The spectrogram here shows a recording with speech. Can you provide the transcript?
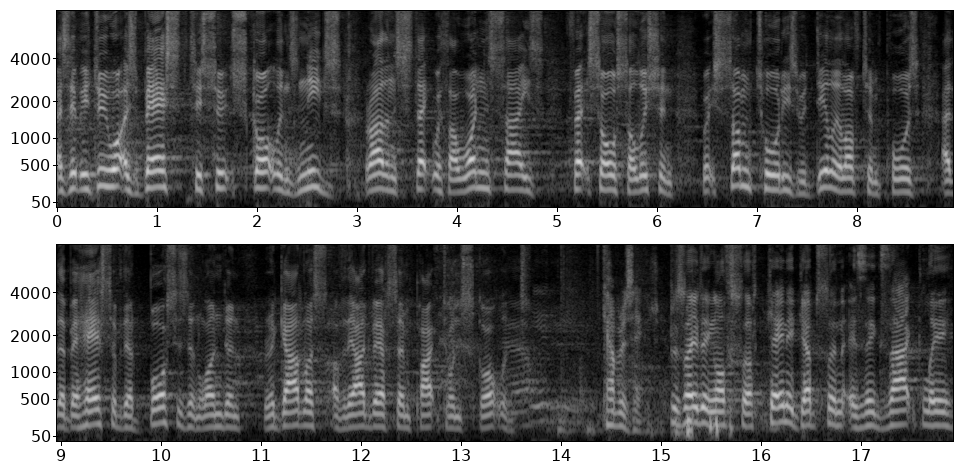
is that we do what is best to suit Scotland's needs rather than stick with a one-size-fits-all solution which some Tories would dearly love to impose at the behest of their bosses in London, regardless of the adverse impact on Scotland? Cabinet Secretary. Presiding officer, Kenny Gibson is exactly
